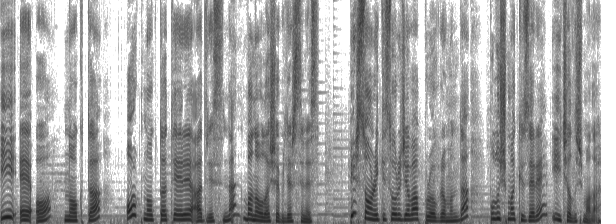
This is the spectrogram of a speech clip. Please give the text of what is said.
kiliç.ieo.org.tr adresinden bana ulaşabilirsiniz. Bir sonraki soru cevap programında buluşmak üzere iyi çalışmalar.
